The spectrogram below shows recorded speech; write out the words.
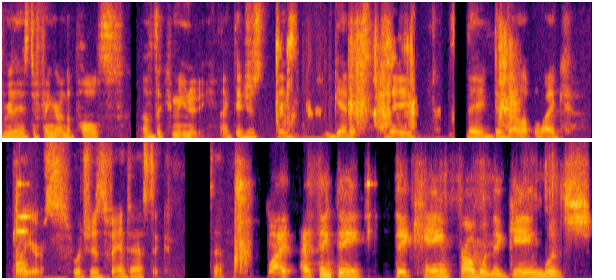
really has their finger on the pulse of the community. Like they just they get it. They they develop like players, which is fantastic. Well, I, I think they they came from when the game was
